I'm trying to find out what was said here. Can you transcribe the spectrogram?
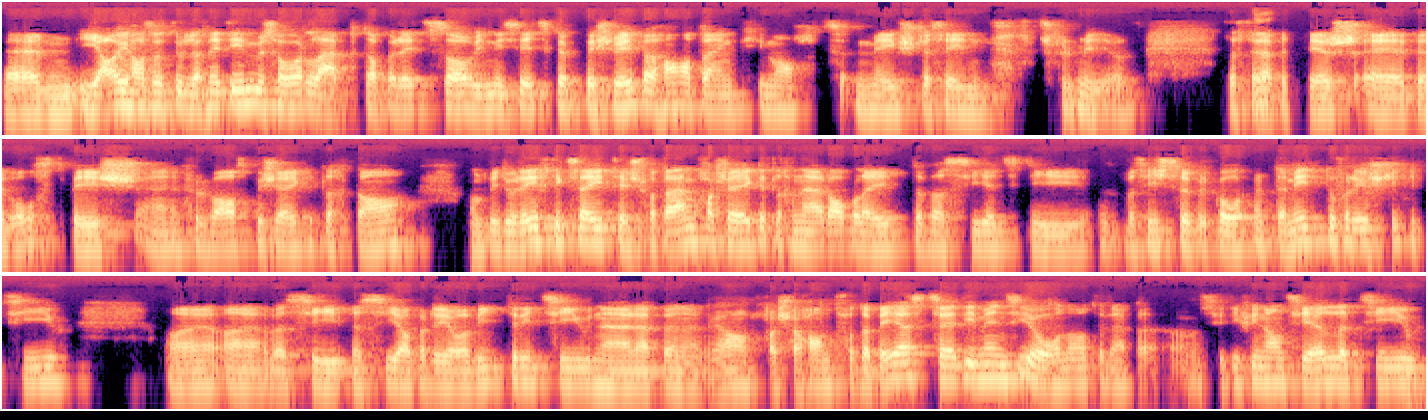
Ähm, ja, ich habe es natürlich nicht immer so erlebt, aber jetzt so, wie ich es jetzt beschrieben habe, denke ich, macht es am meisten Sinn für mich dass du eben erst äh, bewusst bist, äh, für was bist du eigentlich da. Und wie du richtig gesagt hast, von dem kannst du eigentlich näher ableiten, was sind jetzt die, was ist das übergeordnete mittelfristige Ziel, äh, äh, was sind, was sind aber ja weitere Ziele, näher eben, ja, kannst du anhand von der BSC-Dimension, oder eben, was sind die finanziellen Ziele,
